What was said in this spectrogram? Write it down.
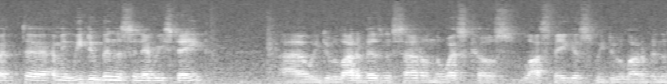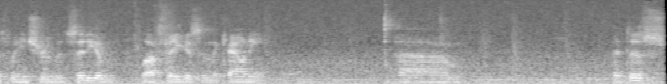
But, uh, I mean, we do business in every state. Uh, We do a lot of business out on the west coast, Las Vegas. We do a lot of business, we insure the city of Las Vegas and the county. Um, It is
